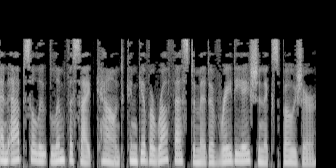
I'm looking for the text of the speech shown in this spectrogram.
An absolute lymphocyte count can give a rough estimate of radiation exposure.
